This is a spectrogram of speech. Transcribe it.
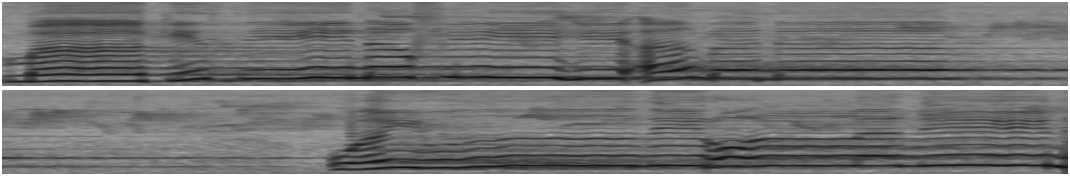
ماكثين فيه أبدا. وينذر الذين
